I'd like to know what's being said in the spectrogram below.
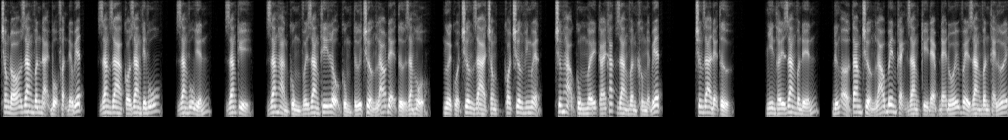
trong đó giang vân đại bộ phận đều biết, giang gia có giang thiên vũ, giang vũ hiến giang kỳ, giang hàn cùng với giang thi lộ cùng tứ trưởng lão đệ tử giang hổ. Người của trương gia trong có trương hinh nguyện trương hạo cùng mấy cái khác giang vân không nhận biết. Trương gia đệ tử. Nhìn thấy giang vân đến, đứng ở tam trưởng lão bên cạnh giang kỳ đẹp đẽ đối với giang vân thẻ lưỡi,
